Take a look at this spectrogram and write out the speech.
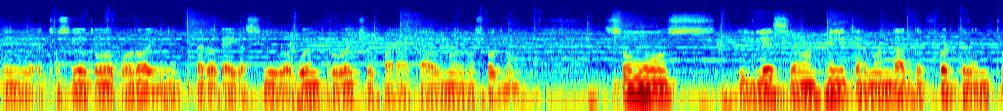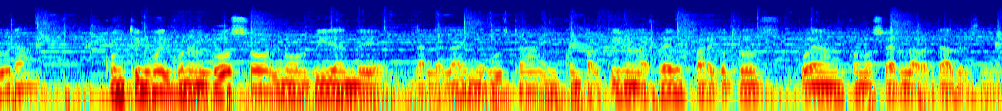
Eh, esto ha sido todo por hoy. Espero que haya sido buen provecho para cada uno de nosotros. Somos Iglesia Evangélica Hermandad de Fuerteventura. Continúen con el gozo, no olviden de darle like, me gusta y compartir en las redes para que otros puedan conocer la verdad del Señor.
